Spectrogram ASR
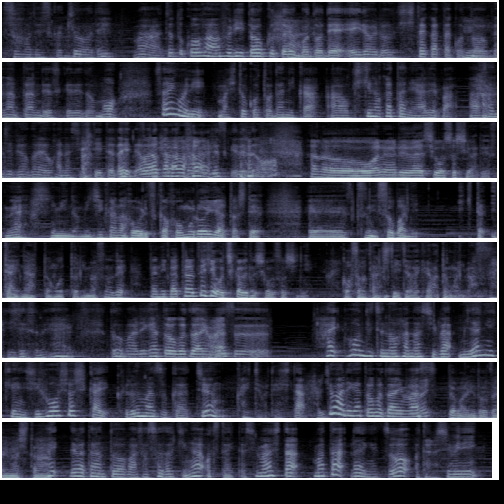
そうですか。今日はね、まあ、ちょっと後半フリートークということで、えいろいろ聞きたかったことを伺ったんですけれども、最後に、まあ一言何かあお聞きの方にあれば、あはい。30秒ぐらいお話ししていただいて終わろうかなと思うんですけれども。あの、我々は司法書士はですね、市民の身近な法律家、ホームロイヤーとして、えー常にそばに行きたいいたいなと思っておりますので、何かあったらぜひお近くの司法書士にご相談していただければと思います。あいいですね、どうもありがとうございます。はい、本日のお話は宮城県司法書士会車塚淳会長でした、い今日はありがとうございます。はい、どうもありがとうございました。はい、では担当は笹崎がお伝えいたしました。また来月をお楽しみに。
